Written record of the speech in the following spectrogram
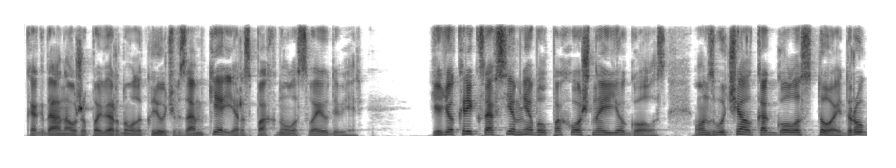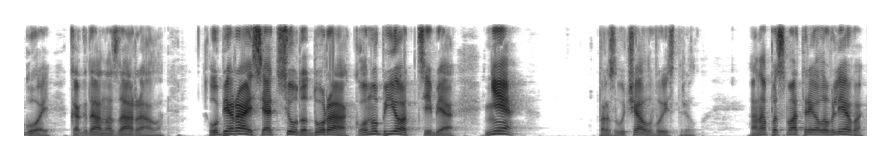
когда она уже повернула ключ в замке и распахнула свою дверь. Ее крик совсем не был похож на ее голос. Он звучал как голос той, другой, когда она заорала. «Убирайся отсюда, дурак! Он убьет тебя! Не...» Прозвучал выстрел. Она посмотрела влево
